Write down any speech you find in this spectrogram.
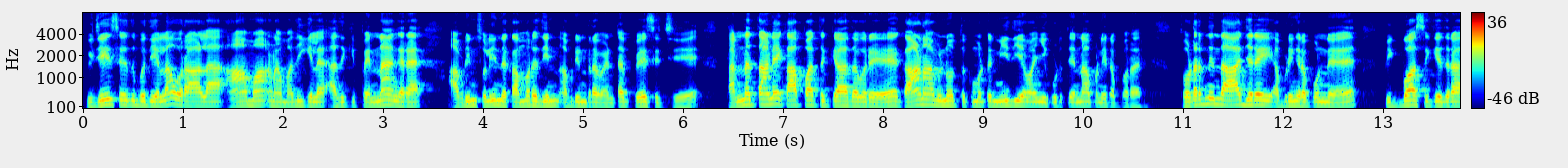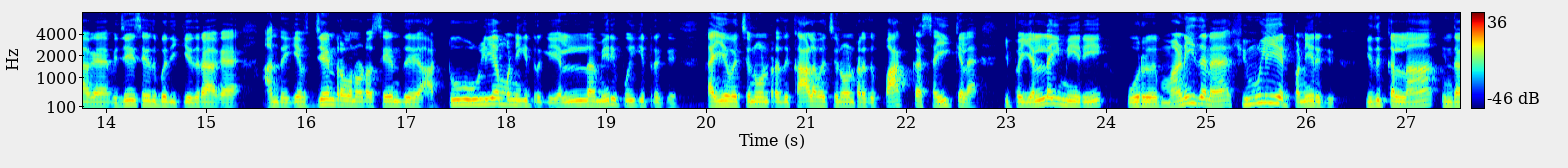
விஜய் சேதுபதி எல்லாம் ஒரு ஆளா? ஆமா, நான் மதிக்கல. அதுக்கு இப்ப என்னங்கிற அப்படின்னு சொல்லி இந்த கமருதீன் அப்படின்றவன்ட்ட பேசிச்சு. தன்னைத்தானே காப்பாத்திக்காதவரு, கானா வினோத்துக்கு மட்டும் நீதியை வாங்கி கொடுத்து என்ன பண்ணிட போறாரு? தொடர்ந்து இந்த ஆஜரை அப்படிங்கிற பொண்ணு, பிக் பாஸுக்கு எதிராக, விஜய் சேதுபதிக்கு எதிராக, அந்த எஃப்ஜேன்றவனோட சேர்ந்து அட்டூழியம் பண்ணிக்கிட்டு இருக்கு. எல்லாம் மீறி போய்கிட்டு இருக்கு. கையை வச்சு நோண்டுறது, கால வச்சு பார்க்க சைக்கலை இப்போ எல்லை மீறி ஒரு மனிதனை ஹியூமிலியேட் பண்ணியிருக்கு. இதுக்கெல்லாம் இந்த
